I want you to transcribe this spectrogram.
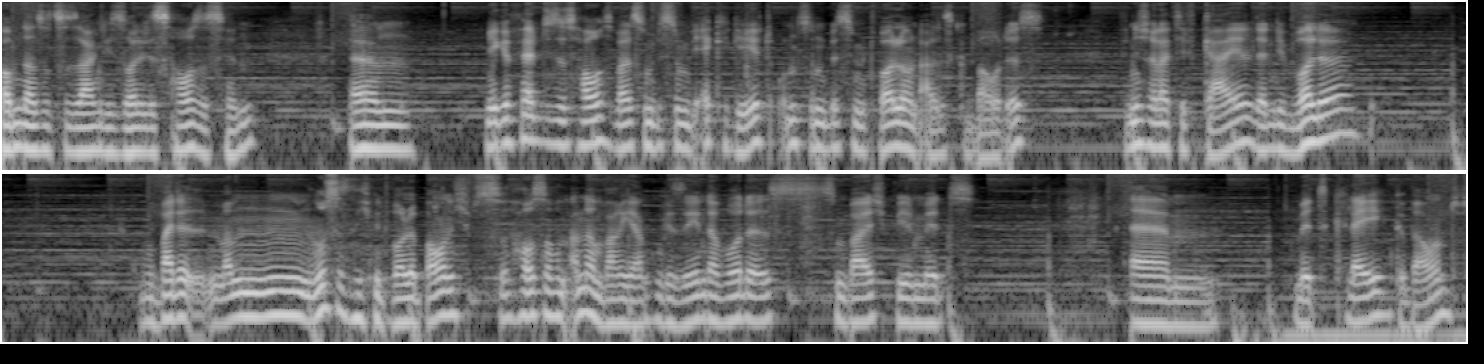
kommt dann sozusagen die Säule des Hauses hin. Ähm, mir gefällt dieses Haus, weil es so ein bisschen um die Ecke geht und so ein bisschen mit Wolle und alles gebaut ist. Finde ich relativ geil, denn die Wolle... Wobei, man muss es nicht mit Wolle bauen. Ich habe das Haus noch in anderen Varianten gesehen. Da wurde es zum Beispiel mit ähm, mit Clay gebaut.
